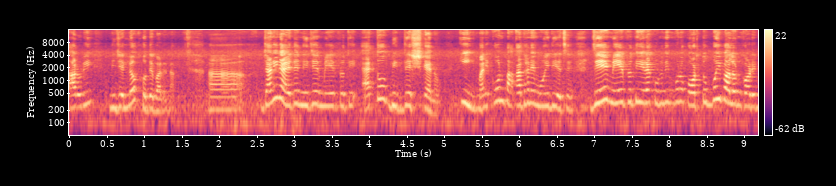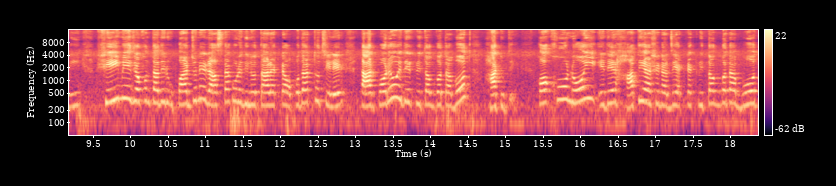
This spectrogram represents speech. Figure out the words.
কারোরই নিজের লোক হতে পারে না। জানি না এদের নিজের মেয়ের প্রতি এত বিদ্বেষ কেন? কি? মানে কোন পাকাধারে মই দিয়েছে? যে মেয়ের প্রতি এরা কোনোদিন কোনো কর্তব্যই পালন করেনি, সেই মেয়ে যখন তাদের উপার্জনের রাস্তা করে দিল তার একটা অপদার্থ ছেলের, তারপরেও এদের কৃতজ্ঞতা বোধ হাঁটুতে। কখনোই এদের হাতে আসে না যে একটা কৃতজ্ঞতা বোধ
